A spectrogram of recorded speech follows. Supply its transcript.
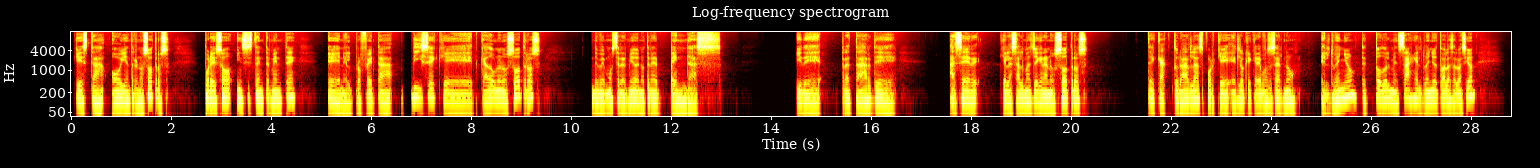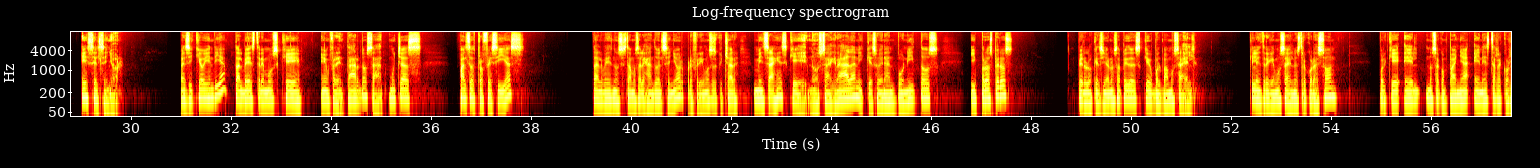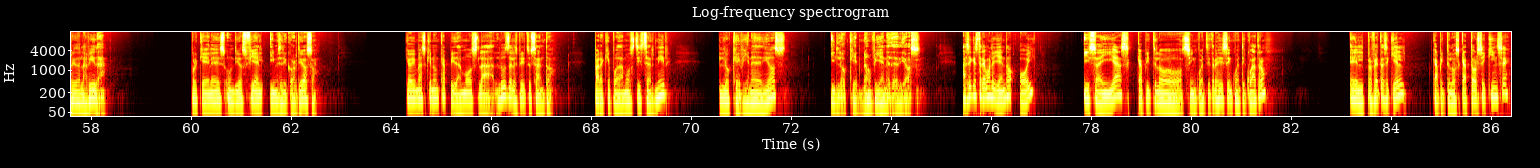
que está hoy entre nosotros. Por eso, insistentemente, en el profeta dice que cada uno de nosotros debemos tener miedo de no tener vendas y de tratar de hacer que las almas lleguen a nosotros de capturarlas porque es lo que queremos hacer. No, el dueño de todo el mensaje, el dueño de toda la salvación, es el Señor. Así que hoy en día tal vez tenemos que enfrentarnos a muchas falsas profecías. Tal vez nos estamos alejando del Señor, preferimos escuchar mensajes que nos agradan y que suenan bonitos y prósperos, pero lo que el Señor nos ha pedido es que volvamos a Él, que le entreguemos a Él nuestro corazón, porque Él nos acompaña en este recorrido de la vida, porque Él es un Dios fiel y misericordioso. Que hoy más que nunca pidamos la luz del Espíritu Santo para que podamos discernir lo que viene de Dios y lo que no viene de Dios. Así que estaremos leyendo hoy Isaías capítulo 53 y 54 el profeta Ezequiel, capítulos 14 y 15,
